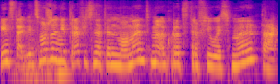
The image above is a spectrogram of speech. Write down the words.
Więc tak, więc można nie trafić na ten moment. My akurat trafiłyśmy. Tak.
